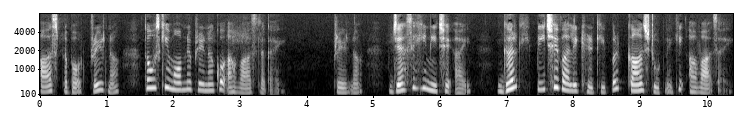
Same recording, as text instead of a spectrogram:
asked about Prerna तो उसकी मॉम ने प्रेरणा को आवाज़ लगाई। प्रेरणा जैसे ही नीचे आई, घर की पीछे वाली खिड़की पर कांच टूटने की आवाज़ आई।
